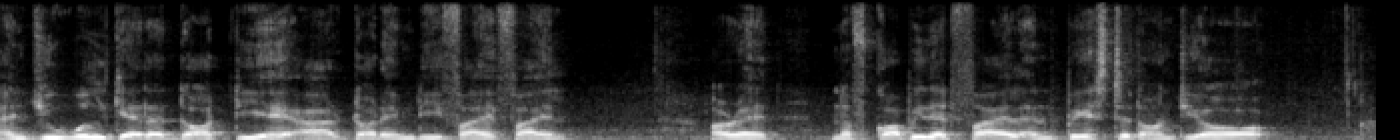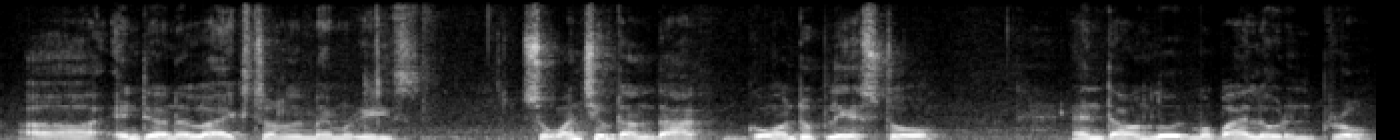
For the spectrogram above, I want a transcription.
and you will get a .tar.md5 file. Alright now copy that file and paste it onto your uh, internal or external memories. So once you've done that go onto Play Store and download Mobile Odin Pro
